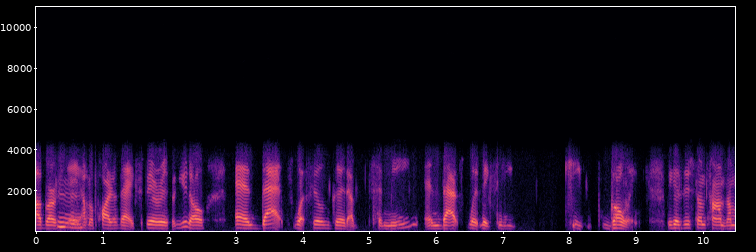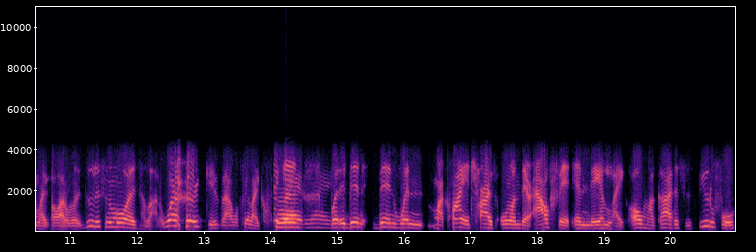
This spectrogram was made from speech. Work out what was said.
a birthday. Mm-hmm. I'm a part of that experience, you know, and that's what feels good to me, and that's what makes me keep going. Because there's sometimes I'm like, oh, I don't want to do this anymore. It's a lot of work. It's I will feel like quitting. Right, right. But it then then when my client tries on their outfit and they're like, oh my God, this is beautiful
